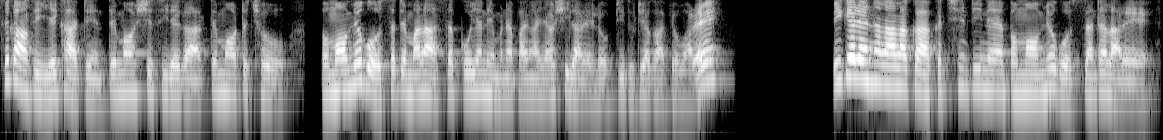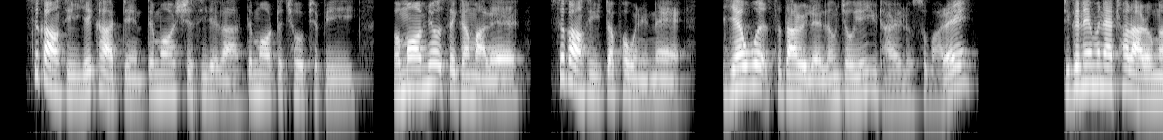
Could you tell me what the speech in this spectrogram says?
စစ်ကောင်စီရိတ်ခါတင်တင်မော၈စီးတွေကတင်မောတချို့ဗမော်မြို့ကိုစက်တင်ဘာလ19ရက်နေ့မနက်ပိုင်းကရောက်ရှိလာတယ်လို့ပြည်သူတယောက်ကပြောပါရယ်ပြီးခဲ့တဲ့နှစ်လလောက်ကကချင်ပြည်နယ်ဗမော်မြို့ကိုစံတက်လာတဲ့စစ်ကောင်စီရိတ်ခါတင်တင်မော၈စီးတွေကတင်မောတချို့ဖြစ်ပြီးဗမော်မြို့စိတ်ကမ်းမှာလည်းစစ်ကောင်စီတပ်ဖွဲ့ဝင်တွေနဲ့ရဲဝတ်စစ်သားတွေလည်းလုံခြုံရေးယူထားတယ်လို့ဆိုပါတယ်။ဒီကနေ့မနက်ထွက်လာတော့က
